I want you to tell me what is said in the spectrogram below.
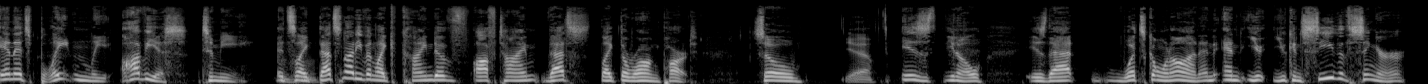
and it's blatantly obvious to me. It's like mm-hmm. that's not even like kind of off time. That's like the wrong part. So yeah is you know is that what's going on? And and you you can see the singer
